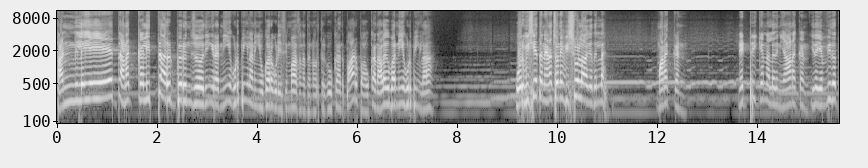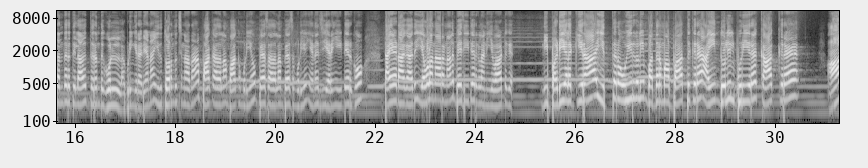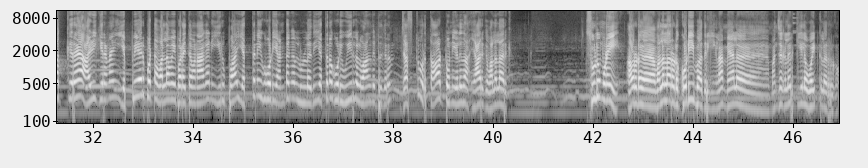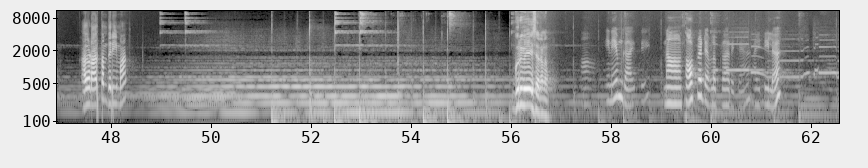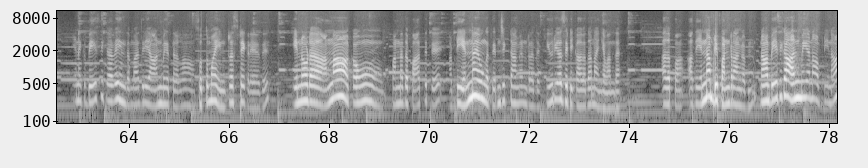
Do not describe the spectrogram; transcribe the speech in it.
தன்னிலையே தனக்களித்த அருட்பெருஞ்சோதிங்கிற நீங்க கொடுப்பீங்களா? நீங்க உட்காரக்கூடிய சிம்மாசனத்தை ஒருத்தருக்கு உட்காந்து பாருப்பா உட்காந்து அழகு பாரு நீங்க கொடுப்பீங்களா? ஒரு விஷயத்த நினைச்சோன்னே விஷுவல் ஆகுது இல்ல மணக்கண் நெற்றிக்கண் அல்லது ஞானக்கண் இதை எவ்வித தந்திரத்திலாவது திறந்து கொள் அப்படிங்கிறார். ஏன்னா இது திறந்துச்சுன்னா தான் பார்க்காதெல்லாம் பார்க்க முடியும் பேசாதெல்லாம் பேச முடியும் எனர்ஜி இறங்கிக்கிட்டே இருக்கும் டயர்ட் ஆகாது எவ்வளோ நேரம்னாலும் பேசிக்கிட்டே இருக்கலாம் நீங்கள் வாட்டுக்கு நீ படியளக்கிறாய் இத்தனை உயிர்களையும் பத்திரமா பார்த்துக்கிற ஐந்தொழில் புரியிற காக்கிற ஆக்கிற அழிக்கிறனா நீ எப்பேற்பட்ட வல்லமை படைத்தவனாக நீ இருப்பாய். எத்தனை கோடி அண்டங்கள் உள்ளது எத்தனை கோடி உயிர்கள் வாழ்ந்துட்டு இருக்கிறது ஜஸ்ட் ஒரு தாட் ஒன்று எழுதான் யாருக்கு? வள்ளலாருக்கு. சுழுமுனை அவரோட வள்ளலாரோட கொடி பார்த்துருக்கீங்களா? மேலே மஞ்சள் கலர் கீழே ஒயிட் கலர் இருக்கும். அதோட அர்த்தம் தெரியுமா? குருவே சரணம். என் நேம் காயத்ரி. நான் சாஃப்ட்வேர் டெவலப்பராக இருக்கேன் ஐடியில் எனக்கு பேசிக்காகவே இந்த மாதிரி ஆன்மீகத்துலலாம் சுத்தமாக இன்ட்ரெஸ்டே கிடையாது. என்னோட அண்ணா அக்காவும் பண்ணதை பார்த்துட்டு அப்படி என்ன இவங்க தெரிஞ்சுக்கிட்டாங்கன்றத க்யூரியாசிட்டிக்காக தான் நான் இங்கே வந்தேன். அதை பா அதை என்ன அப்படி பண்ணுறாங்க அப்படின்னு நான் பேசிக்காக ஆன்மீகனா அப்படின்னா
